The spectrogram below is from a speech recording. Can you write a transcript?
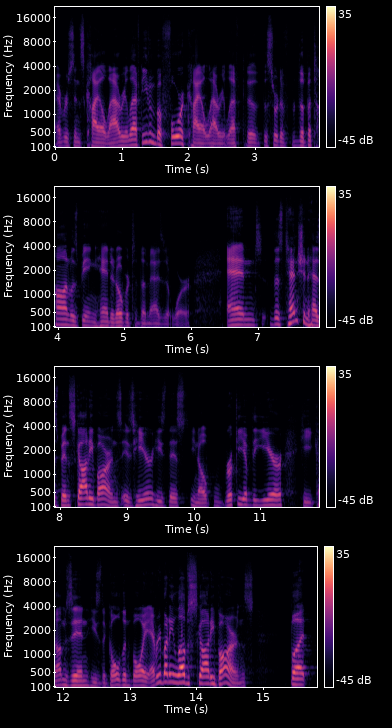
ever since Kyle Lowry left. Even before Kyle Lowry left, the, the sort of the baton was being handed over to them, as it were. And the tension has been Scottie Barnes is here. He's this, you know, rookie of the year. He comes in, he's the golden boy. Everybody loves Scottie Barnes, but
